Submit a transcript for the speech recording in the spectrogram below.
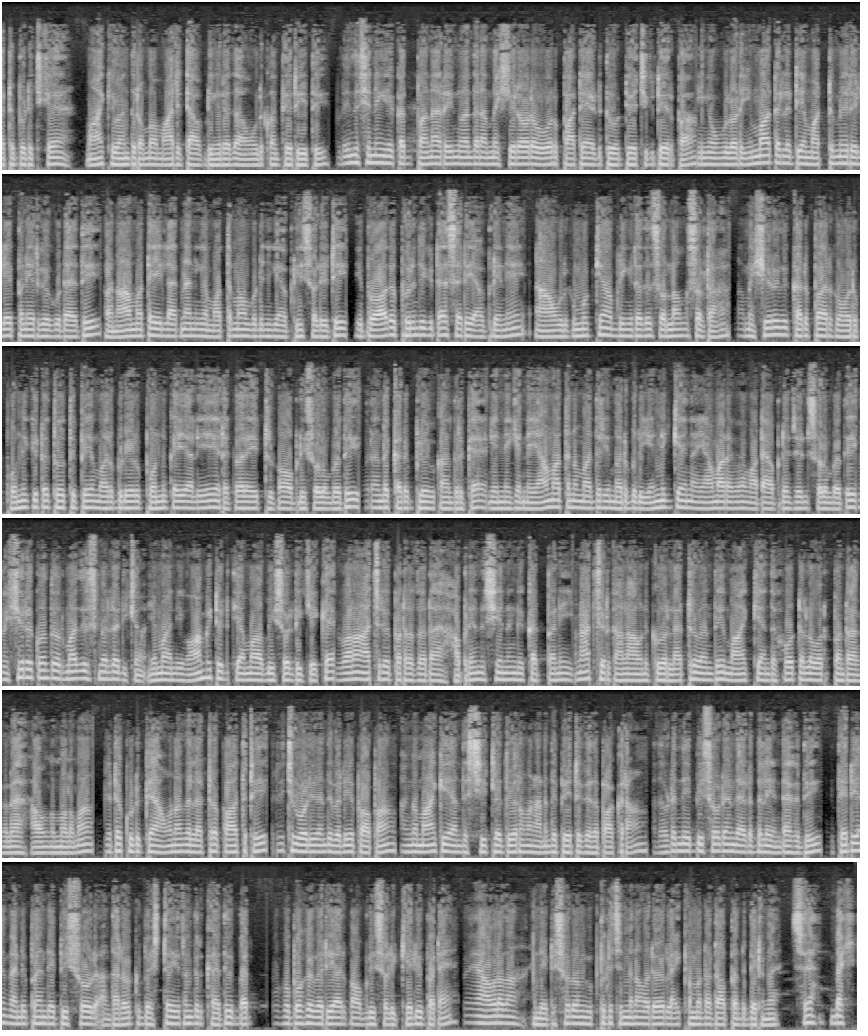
கட்டுப்பிடிச்சிக்க மாக்கி வந்து ரொம்ப மாறிட்டா அப்படிங்கிறது அவங்களுக்கும் தெரியுது. அப்படின்னு சின்னங்க கட் பண்ணா ரெயின் வந்து நம்ம ஹீரோட ஒரு பாட்டையும் எடுத்து ஒட்டி வச்சுக்கிட்டே இருப்பா. நீங்க உங்களோட இம்மார்டாலிட்டியை மட்டுமே ரிலே பண்ணிருக்க கூடாது. இப்ப நான் மட்டும் இல்லாட்டினா நீங்க மொத்தமா முடிஞ்சுங்க அப்படின்னு சொல்லிட்டு இப்போவாவது புரிஞ்சுக்கிட்டா சரி அப்படின்னு நான் உங்களுக்கு முக்கியம் அப்படிங்கறத சொல்லாம சொல்றா. நம்ம ஹீரோக்கு கடுப்பா இருக்கும். ஒரு பொண்ணு கிட்ட தோத்து போய் மறுபடியும் ஒரு பொண்ணு கையாலேயே ரெக்கவர் ஆயிட்டு இருக்கோம் அப்படின்னு சொல்லும்போது அந்த கடுப்புலேயே உட்காந்துருக்க இன்னைக்கு என்ன ஏமாத்தின மாதிரி மறுபடியும் என்னைக்கே நான் ஏமாறவே மாட்டேன் அப்படின்னு சொல்லி சொல்லும்போது ஹீரோக்கு வந்து ஒரு மாதிரி ஸ்மெல் அடிக்கும். ஏமா நீ வாமிட் எடுத்தியாமா அப்படின்னு சொல்லிட்டு கேட்க இவெல்லாம் ஆச்சரியப்படுறதோட அப்படின்னு சீனுங்க கட் பண்ணி அனாட்சி இருக்கான்ல அவனுக்கு ஒரு லெட்டர் வந்து மாக்கி அந்த ஹோட்டல்ல ஒர்க் பண்றாங்களே அவங்க மூலமா. கிட்ட கொடுக்க அவனும் அந்த லெட்டரை பார்த்துட்டு திருச்சி ஓடி வந்து வெளியே பார்ப்பான். அங்க மாக்கி அந்த ஸ்ட்ரீட்ல தூரமா நடந்து போயிட்டு இருக்கிறத பாக்குறான் அதோட இந்த எபிசோடு இந்த இடத்துல எண்ட் ஆகுது. தெரியும் கண்டிப்பா இந்த எபிசோடு அந்த அளவுக்கு பெஸ்டா இருந்திருக்காது பட் போக போக வெறியா இருக்கும் அப்படின்னு சொல்லி கேள்விப்பட்டேன். அவ்வளவுதான். இந்த எபிசோடு உங்களுக்கு பிடிச்சிருந்தா ஒரே ஒரு லைக் மட்டும் டாப் பண்ணிட்டு போயிருங்க சரி பை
